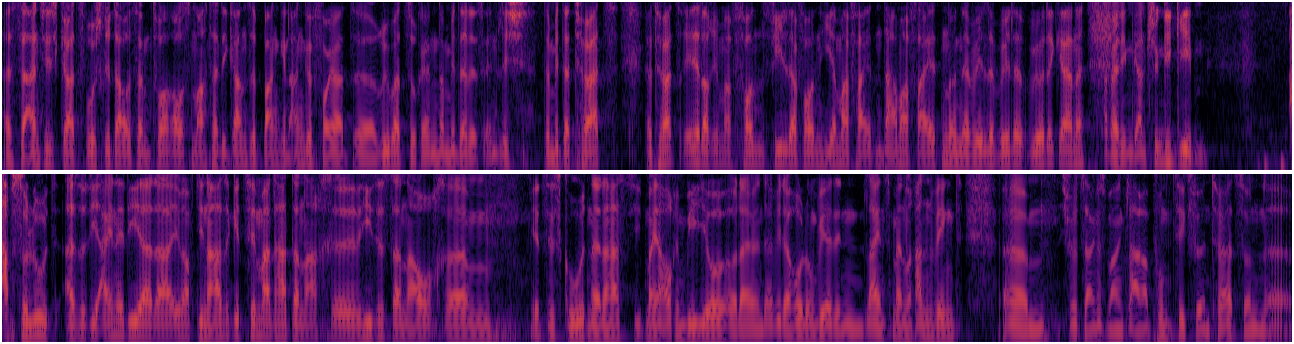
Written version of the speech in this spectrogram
als der Anschichka zwei Schritte aus seinem Tor rausmacht, hat die ganze Bank ihn angefeuert, äh, rüber zu rennen, damit er das endlich, damit der Törz, der Törz redet auch immer von, viel davon, hier mal fighten, da mal fighten und er will, will, würde gerne. Aber er hat ihm ganz schön gegeben. Absolut. Also die eine, die er da eben auf die Nase gezimmert hat, danach äh, hieß es dann auch, ähm, jetzt ist gut. Ne? Dann hast, sieht man ja auch im Video oder in der Wiederholung, wie er den Linesman ranwinkt. Ähm, ich würde sagen, das war ein klarer Punktsieg für den Törz und äh,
